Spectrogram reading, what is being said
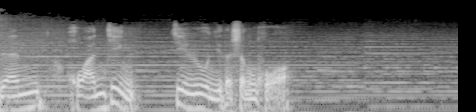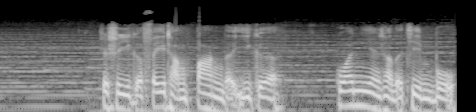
人、环境进入你的生活。这是一个非常棒的一个。观念上的进步，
